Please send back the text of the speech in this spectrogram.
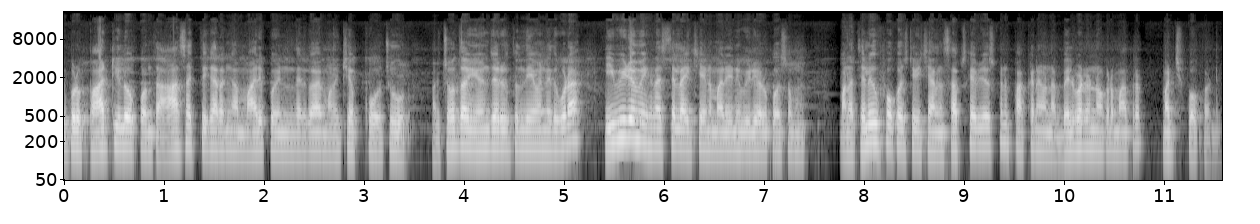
ఇప్పుడు పార్టీలో కొంత ఆసక్తికరంగా మారిపోయిందని కూడా మనం చెప్పుకోవచ్చు. మరి చూద్దాం ఏం జరుగుతుంది ఏమనేది కూడా. ఈ వీడియో మీకు నచ్చితే లైక్ చేయండి. మరిన్ని వీడియోల కోసం మన Telugu focus TV channel subscribe చేసుకొని పక్కనే ఉన్న బెల్ బటన్ ఒకటి మాత్రం మర్చిపోకండి.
